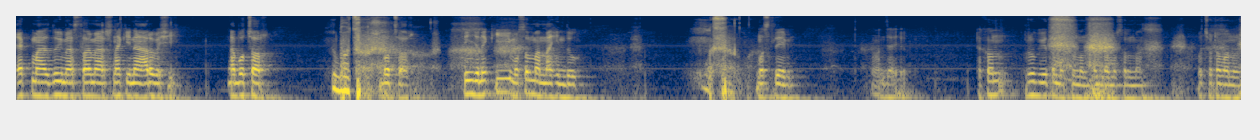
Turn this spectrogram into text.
এক মাস দুই মাস ছয় মাস নাকি না আরও বেশি? না বছর? বছর। বছর। তিনজনে কি মুসলমান না হিন্দু? মুসলিম। যাই হোক। এখন রুগী তো মুসলমান তোমরা মুসলমান। ও ছোট মানুষ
